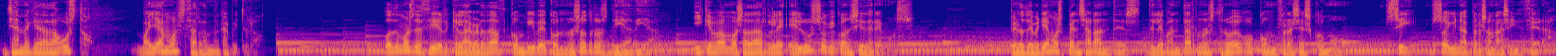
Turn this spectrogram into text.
ya me he quedado a gusto. Vayamos cerrando capítulo. Podemos decir que la verdad convive con nosotros día a día y que vamos a darle el uso que consideremos. Pero deberíamos pensar antes de levantar nuestro ego con frases como, sí, soy una persona sincera.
